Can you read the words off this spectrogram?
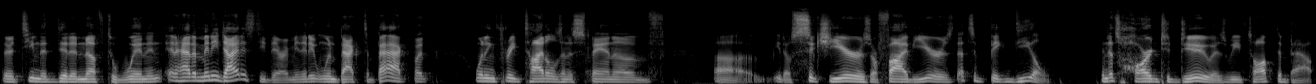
They're a team that did enough to win and, and had a mini dynasty there. I mean, they didn't win back to back, but winning three titles in a span of uh, you know six years or five years that's a big deal. Mean, that's hard to do, as we've talked about.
